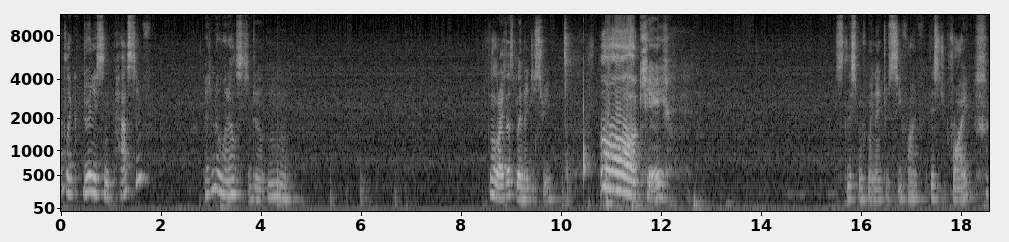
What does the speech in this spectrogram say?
Cannot like do anything passive. I don't know what else to do. Mm. Alright, let's play 93. Okay. Let's least move my knight to c5. At least try.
